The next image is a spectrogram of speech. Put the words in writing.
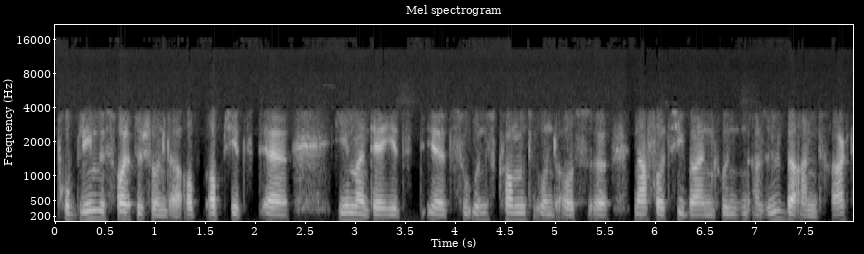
Problem ist heute schon da. Ob, ob jetzt äh, jemand, der jetzt äh, zu uns kommt und aus äh, nachvollziehbaren Gründen Asyl beantragt,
